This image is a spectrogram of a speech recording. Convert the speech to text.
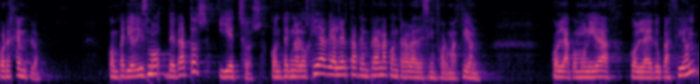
Por ejemplo, con periodismo de datos y hechos, con tecnología de alerta temprana contra la desinformación, con la comunidad, con la educación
